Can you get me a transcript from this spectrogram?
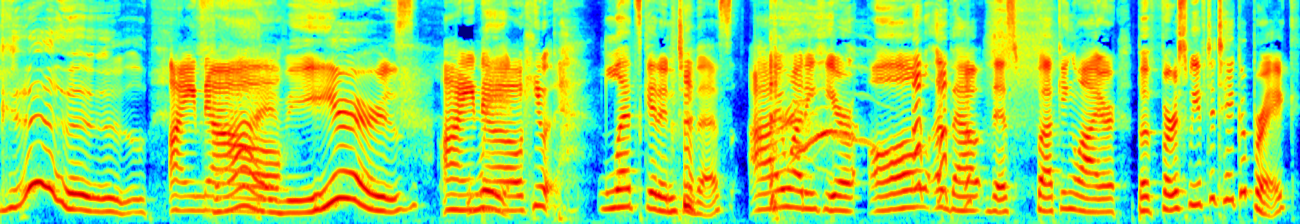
Good. I know. Five years. I know. He. Let's get into this. I want to hear all about this fucking liar, but first we have to take a break.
